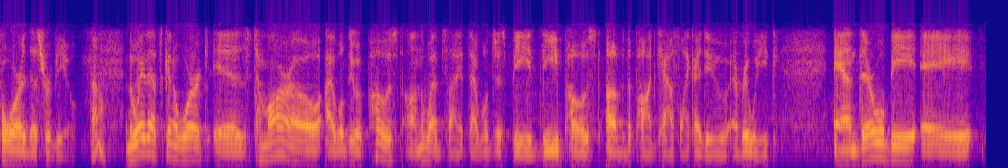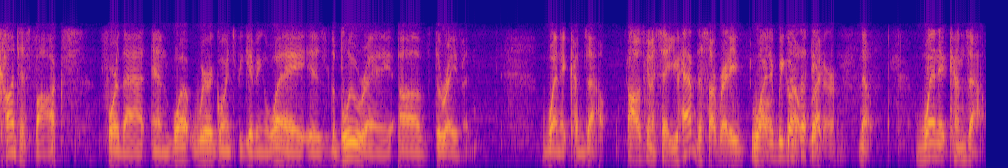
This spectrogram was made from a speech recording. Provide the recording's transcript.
for this review. Oh, And the way that's going to work is tomorrow I will do a post on the website that will just be the post of the podcast like I do every week. And there will be a contest box for that and what we're going to be giving away is the Blu-ray of The Raven when it comes out. I was going to say you have this already. Why Well, did we go no, to the theater? Right. No, when it comes out.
